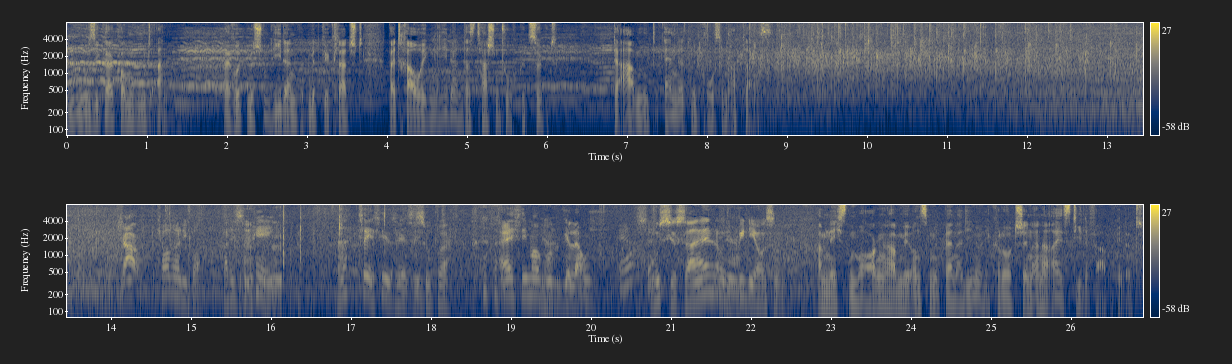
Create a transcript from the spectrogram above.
Beiden Musiker kommen gut an. Bei rhythmischen Liedern wird mitgeklatscht, bei traurigen Liedern das Taschentuch gezückt. Der Abend endet mit großem Applaus. Ciao. Ciao Marico, alles okay? Sì, sì, sì, sì. Super. Eh, stiamo gut gelaunt. Muss ja sein und Ja. bin ich auch so. Am nächsten Morgen haben wir uns mit Bernardino Di Croce in einer Eisdiele verabredet.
